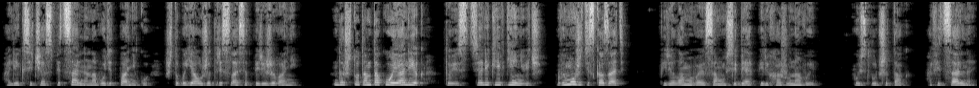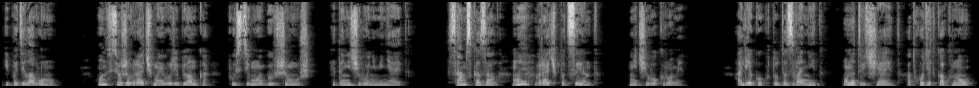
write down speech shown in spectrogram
Олег сейчас специально наводит панику, чтобы я уже тряслась от переживаний. «Да что там такое, Олег? То есть, Олег Евгеньевич, вы можете сказать?» Переламывая саму себя, перехожу на «вы». Пусть лучше так, официально и по-деловому. Он все же врач моего ребенка, пусть и мой бывший муж. Это ничего не меняет. Сам сказал, мы врач-пациент. Ничего кроме. Олегу кто-то звонит. Он отвечает, отходит к окну,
